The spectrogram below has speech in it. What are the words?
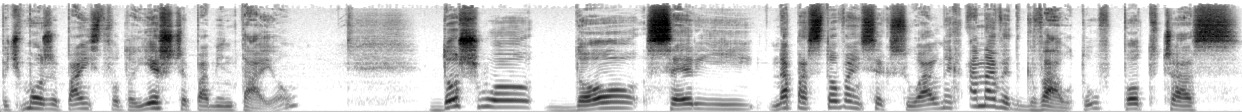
być może Państwo to jeszcze pamiętają, doszło do serii napastowań seksualnych, a nawet gwałtów podczas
